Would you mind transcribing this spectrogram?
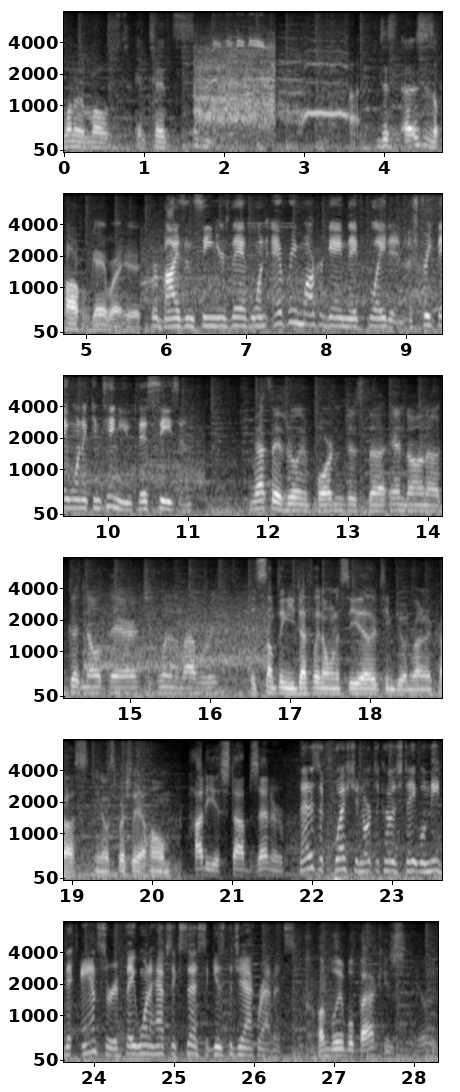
One of the most intense. Uh, just uh, this is a powerful game right here. For Bison seniors, they have won every marker game they've played in, a streak they want to continue this season. I mean, I'd say it's really important just to end on a good note there, just winning the rivalry. It's something you definitely don't want to see the other team doing, running across, you know, especially at home. How do you stop Zenner? That is a question North Dakota State will need to answer if they want to have success against the Jackrabbits. Unbelievable back. He's you know,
